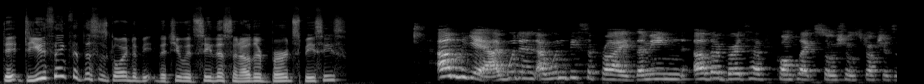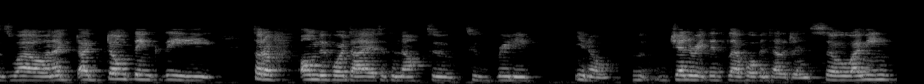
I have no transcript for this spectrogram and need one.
do, do you think that this is going to be that you would see this in other bird species? Um, yeah, I wouldn't. I wouldn't be surprised. I mean, other birds have complex social structures as well, and I, I don't think the sort of omnivore diet is enough to to really you know, generate this level of intelligence. So, I mean,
